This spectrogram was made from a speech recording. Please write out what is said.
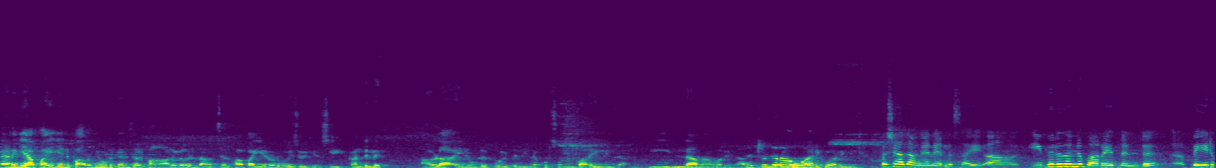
വേണമെങ്കിൽ ആ പയ്യന് പറഞ്ഞു കൊടുക്കാൻ ചിലപ്പോൾ ആളുകൾ ഉണ്ടാവും ചിലപ്പോൾ ആ പയ്യനോട് പോയി ചോദിക്കാം ശരി കണ്ടില്ലേ? അവൾ അതിനുള്ളിൽ പോയിട്ട് നിന്നെ കുറിച്ചൊന്നും പറയുന്നില്ല. നീ ഇല്ല എന്നാ പറയുന്നത്. അത് ട്രിഗർ ആവുമായിരിക്കും അറിയില്ല പക്ഷെ അത് അങ്ങനെയല്ല സായി. ഇവർ തന്നെ പറയുന്നുണ്ട് പേര്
